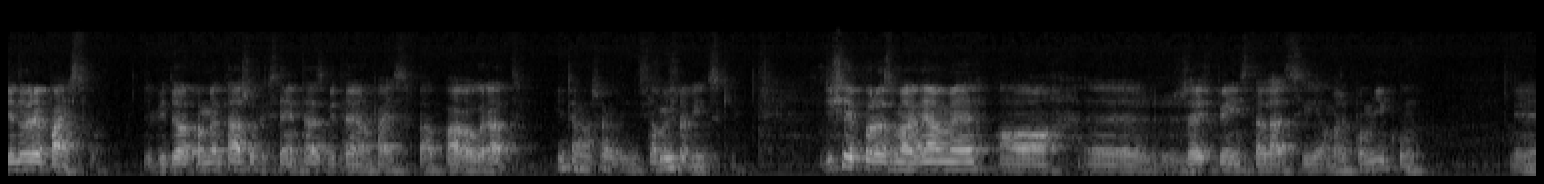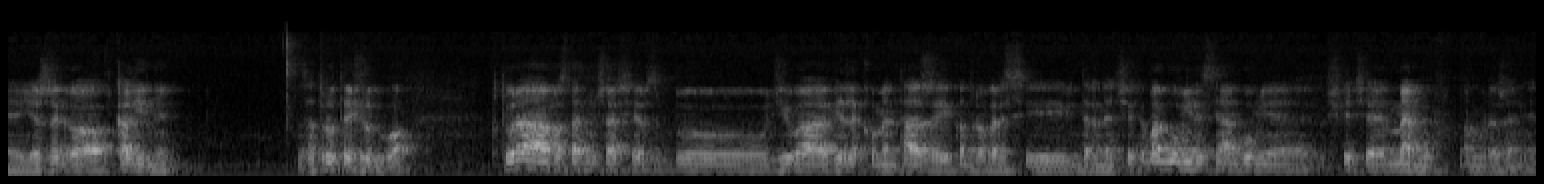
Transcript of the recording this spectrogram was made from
Dzień dobry Państwu. Wideo komentarzów i Sanitas witają Państwa Paweł Grad I Tomasz Orliński. Tomasz Rowiński. Dzisiaj porozmawiamy o y, rzeźbie instalacji, a może pomniku y, Jerzego Kaliny, Zatrute źródło, która w ostatnim czasie wzbudziła wiele komentarzy i kontrowersji w internecie. Chyba głównie istniała głównie w świecie memów, mam wrażenie.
